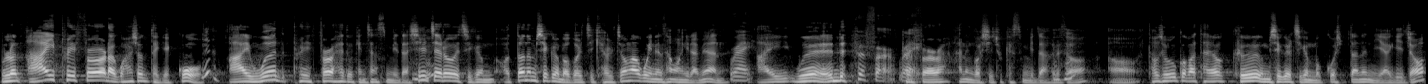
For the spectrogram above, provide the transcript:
물론 I prefer라고 하셔도 되겠고 I would prefer 해도 괜찮습니다. 실제로 지금 어떤 음식을 먹을지 결정하고 있는 상황이라면 Right. I would Prefer, right. prefer 하는 것이 좋겠습니다. 그래서 어, 더 좋을 것 같아요. 그 음식을 지금 먹고 싶다는 이야기죠.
